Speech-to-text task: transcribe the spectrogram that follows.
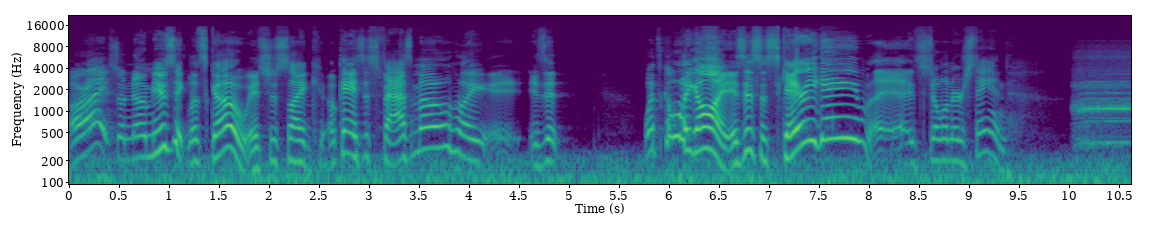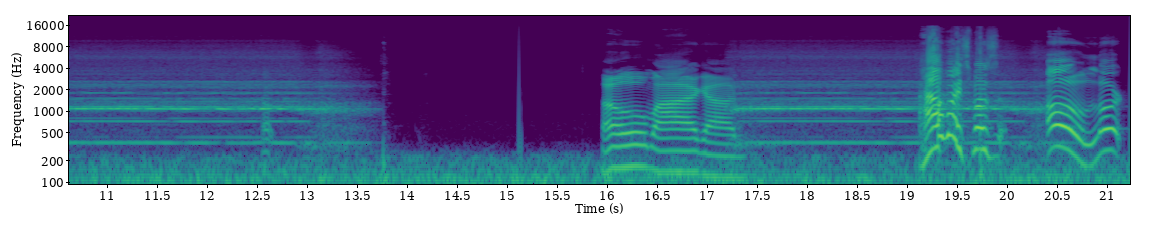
all right, so no music. Let's go. It's just like okay, is this Phasmo? Like, is it? What's going on? Is this a scary game? I just don't understand. Oh, oh my god. How am I supposed to? Oh lord.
